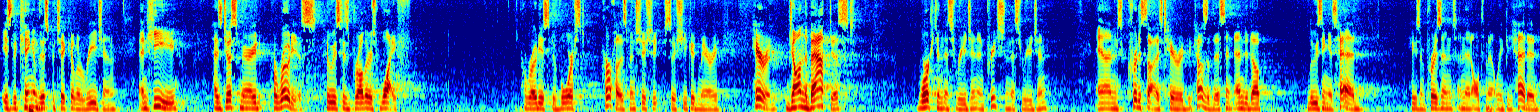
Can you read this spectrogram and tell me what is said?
is the king of this particular region, and he has just married Herodias, who is his brother's wife. Herodias divorced her husband so she, so she could marry Herod. John the Baptist worked in this region and preached in this region and criticized Herod because of this and ended up losing his head. He was imprisoned and then ultimately beheaded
